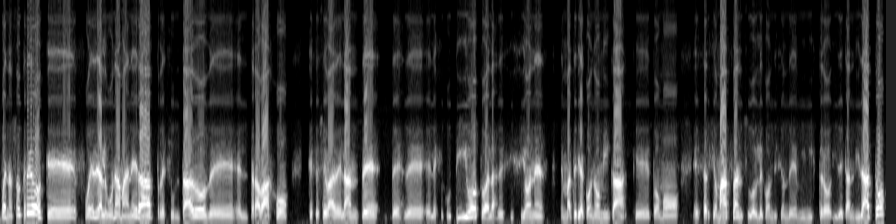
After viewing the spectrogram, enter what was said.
Bueno, yo creo que fue de alguna manera resultado del trabajo que se lleva adelante desde el Ejecutivo, todas las decisiones en materia económica que tomó eh, Sergio Massa en su doble condición de ministro y de candidato.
